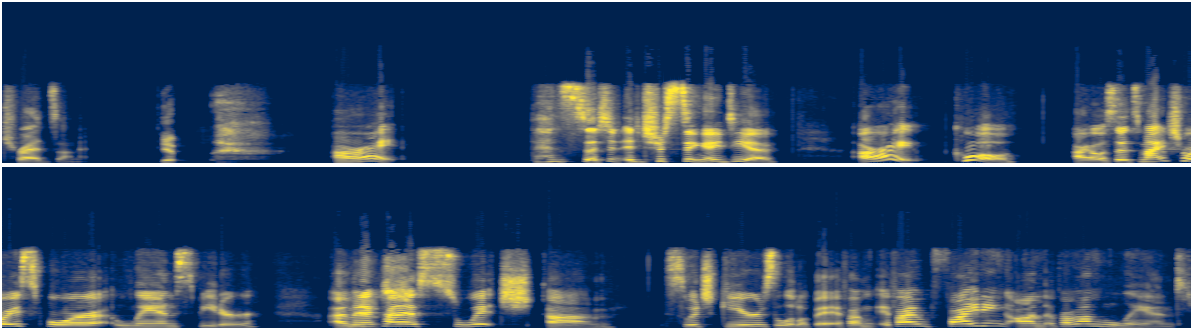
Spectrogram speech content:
treads on it. Yep. All right. That's such an interesting idea. All right, cool. All right, well, so it's my choice for land speeder. I'm Yes. gonna kind of switch um switch gears a little bit. If I'm if I'm fighting on if I'm on the land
